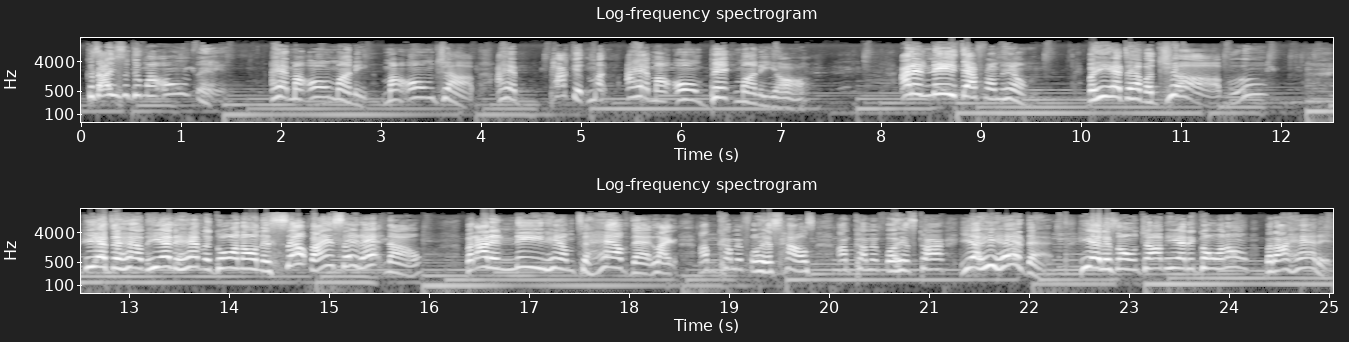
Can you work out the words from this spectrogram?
because I used to do my own thing. I had my own money, my own job. I had pocket money. I had my own big money, y'all. I didn't need that from him, but he had to have a job. Ooh. He had to have he had to have it going on himself. I ain't say that now. But I didn't need him to have that. Like, I'm coming for his house, I'm coming for his car. Yeah, he had that. He had his own job, he had it going on, but I had it.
